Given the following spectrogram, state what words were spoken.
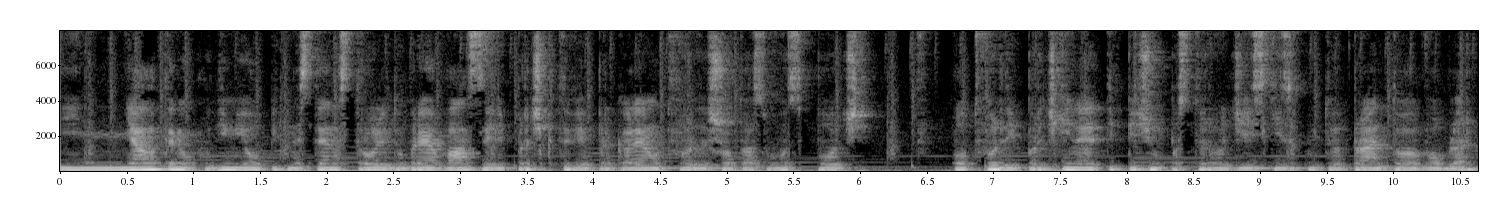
и нямате необходимия опит, не сте настроили добре аванса или пръчката ви е прекалено твърда, защото аз лова с повече по-твърди пръчки, не е типично пастърваджийски, за които е правен този воблер.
